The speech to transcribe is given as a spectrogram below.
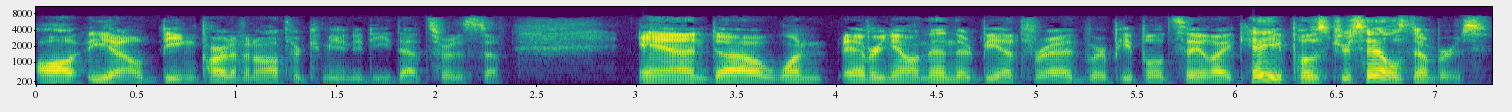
all you know, being part of an author community, that sort of stuff. And uh, one every now and then there'd be a thread where people would say like, "Hey, post your sales numbers,"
